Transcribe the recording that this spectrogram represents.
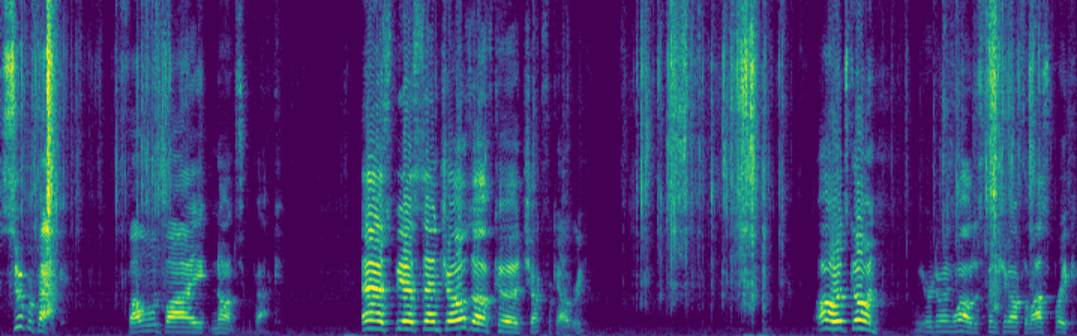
Super pack followed by non-super pack. SP Essentials of Tkachuk for Calgary. Oh, it's going. We are doing well, just finishing off the last break.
